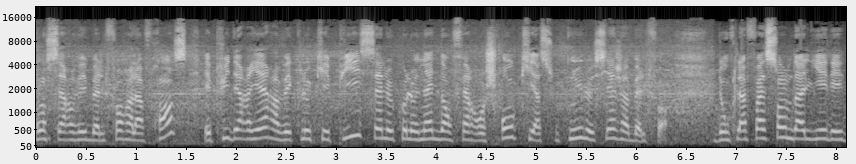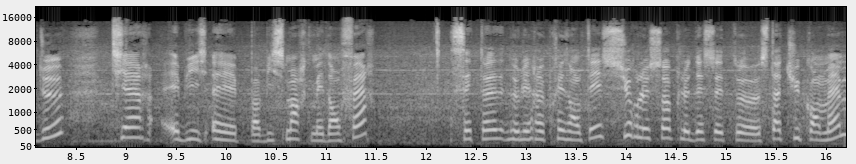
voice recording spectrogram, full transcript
conserver Belfort à la France. Et puis derrière, avec le Képi, c'est le colonel d'Enfer Rochereau qui a soutenu le siège à Belfort. Donc la façon d'allier les deux, Thiers et, pas Bismarck mais d'Enfer, c'était de les représenter sur le socle de cette euh, statue quand même,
